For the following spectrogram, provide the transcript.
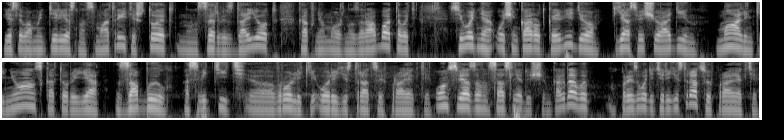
Если вам интересно, смотрите, что этот сервис дает, как в нем можно зарабатывать. Сегодня очень короткое видео. Я освещу один маленький нюанс, который я забыл осветить э, в ролике о регистрации в проекте. Он связан со следующим. Когда вы производите регистрацию в проекте,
